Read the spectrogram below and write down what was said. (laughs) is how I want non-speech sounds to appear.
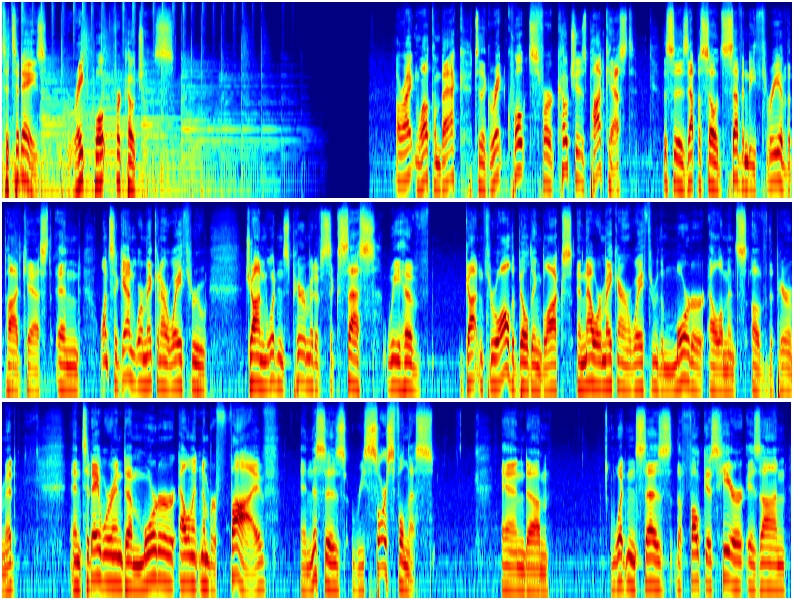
to today's great quote for coaches. All right, and welcome back to the Great Quotes for Coaches podcast. This is episode 73 of the podcast, and once again, we're making our way through John Wooden's Pyramid of Success. We have gotten through all the building blocks, and now we're making our way through the mortar elements of the pyramid. And today we're into mortar element number five, and this is resourcefulness. And um, Wooden says the focus here is on,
